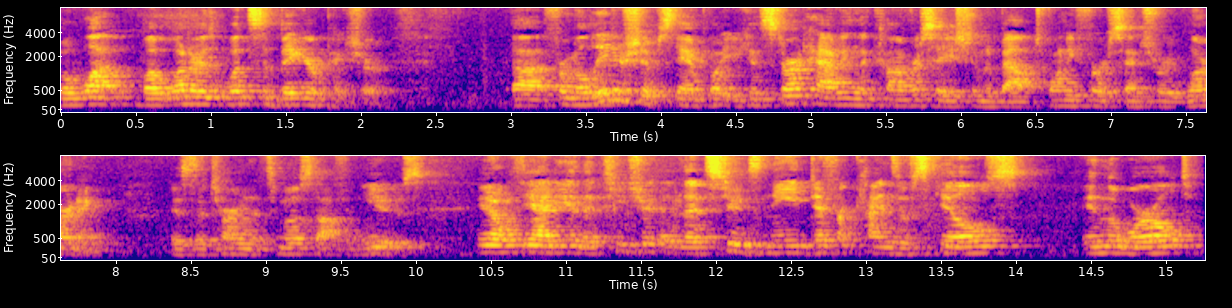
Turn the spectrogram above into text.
But what, but what are, what's the bigger picture? Uh, from a leadership standpoint, you can start having the conversation about 21st century learning is the term that's most often used. You know, with the idea that teacher, that students need different kinds of skills in the world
